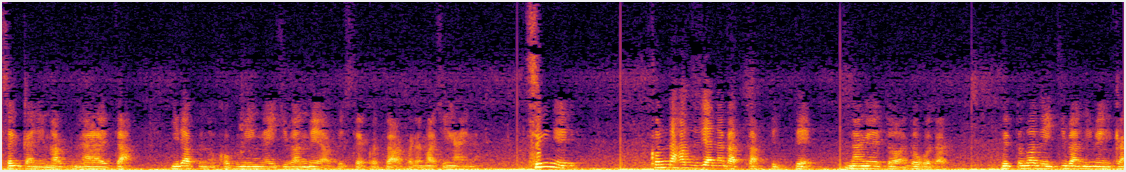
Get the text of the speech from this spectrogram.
戦火に亡くなられたイラクの国民が一番迷惑してることはこれ間違いない。次にこんなはずじゃなかったって言って投げとはどこだそれとまず一番に目に考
